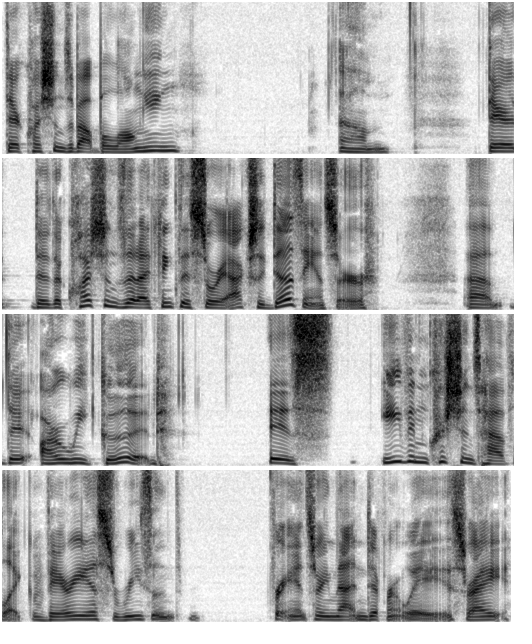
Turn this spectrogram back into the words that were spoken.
They're questions about belonging. Um, they're, they're the questions that I think this story actually does answer. Um, are we good? Is even Christians have like various reasons for answering that in different ways, right?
